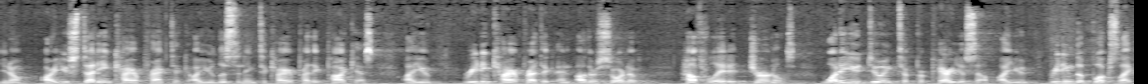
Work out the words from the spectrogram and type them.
You know, are you studying chiropractic? Are you listening to chiropractic podcasts? Are you reading chiropractic and other sort of health related journals? What are you doing to prepare yourself? Are you reading the books like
